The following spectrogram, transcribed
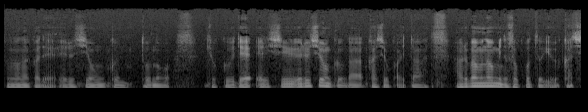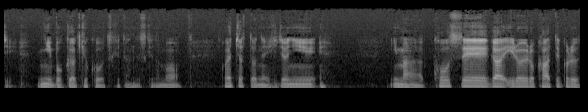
その中でエルシオン君との曲でエルシエルシオン君が歌詞を書いた「アルバムの海の底」という歌詞に僕が曲をつけたんですけどもこれはちょっとね非常に今構成がいろいろ変わってくる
